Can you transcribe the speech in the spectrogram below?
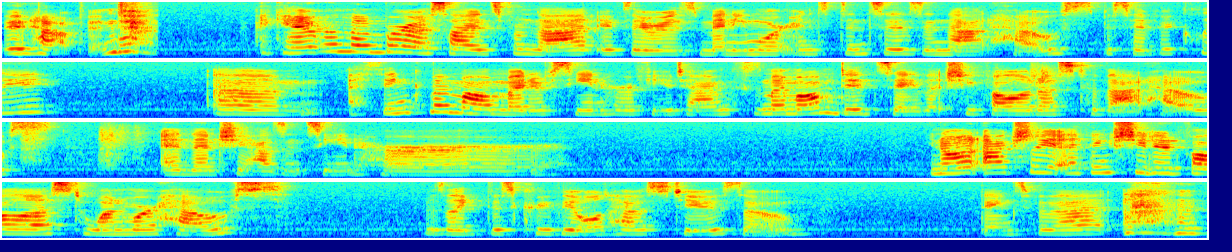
It happened. I can't remember aside from that if there was many more instances in that house specifically. Um, I think my mom might have seen her a few times because my mom did say that she followed us to that house and then she hasn't seen her. You know what, actually I think she did follow us to one more house. It was like this creepy old house too, so thanks for that.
